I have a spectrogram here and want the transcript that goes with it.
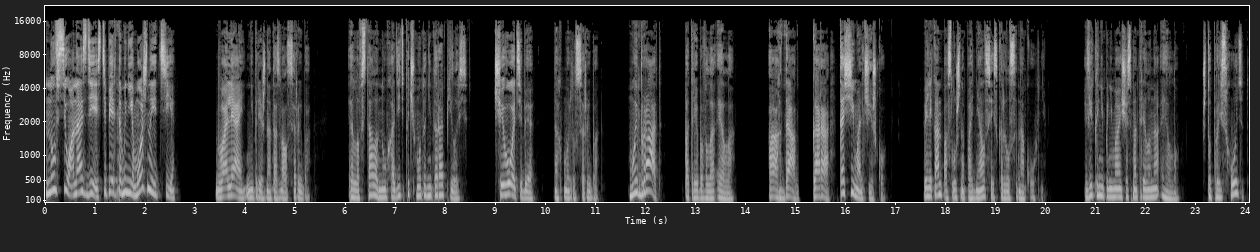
«Ну все, она здесь. Теперь-то мне можно идти?» «Валяй!» — небрежно отозвался рыба. Элла встала, но уходить почему-то не торопилась. «Чего тебе?» — нахмурился рыба. «Мой брат!» потребовала Элла. «Ах, да, гора, тащи мальчишку!» Великан послушно поднялся и скрылся на кухне. Вика непонимающе смотрела на Эллу. Что происходит?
